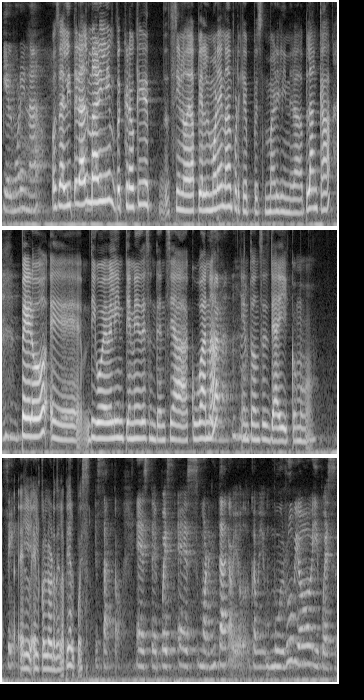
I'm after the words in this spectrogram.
piel morena. O sea, literal, Marilyn, creo que sin lo de la piel morena, porque pues Marilyn era blanca, pero eh, digo, Evelyn tiene descendencia cubana, entonces de ahí como Sí, el, el color de la piel, pues. exacto. Este, pues es morenita, cabello, cabello muy rubio y pues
